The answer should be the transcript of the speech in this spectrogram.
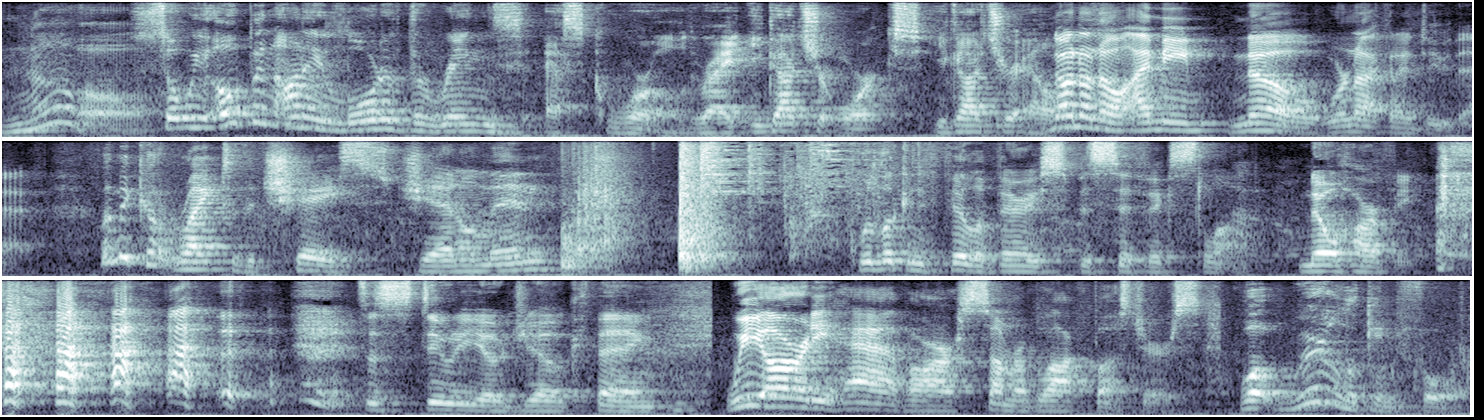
No. So we open on a Lord of the Rings esque world, right? You got your orcs, you got your elves. No, no, no. I mean, no. We're not going to do that. Let me cut right to the chase, gentlemen. We're looking to fill a very specific slot. No Harvey. it's a studio joke thing. We already have our summer blockbusters. What we're looking for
